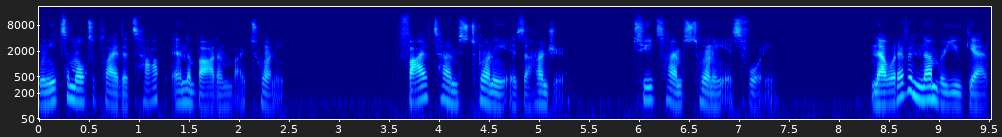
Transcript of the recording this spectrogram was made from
we need to multiply the top and the bottom by 20. 5 times 20 is 100. 2 times 20 is 40. Now whatever number you get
